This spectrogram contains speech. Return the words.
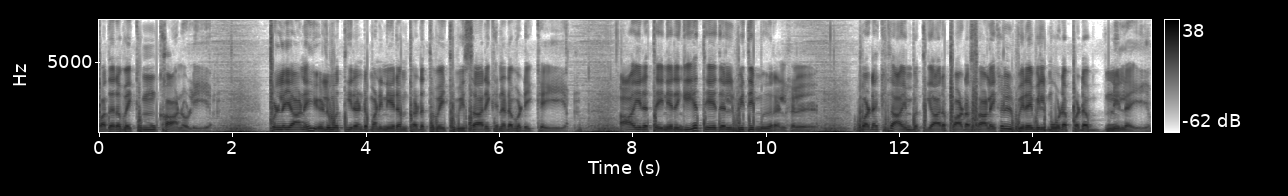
பதற வைக்கும் காணொளி. பிள்ளையானை எழுபத்தி இரண்டு மணி நேரம் தடுத்து வைத்து விசாரிக்க நடவடிக்கை. ஆயிரத்தை நெருங்கிய தேர்தல் விதிமீறல்கள் வடக்கில் ஐம்பத்தி ஆறு பாடசாலைகள் விரைவில் மூடப்படும் நிலை.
